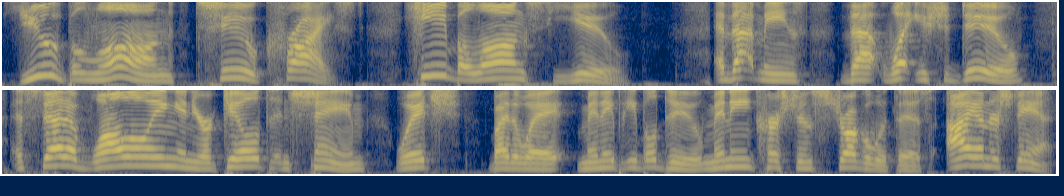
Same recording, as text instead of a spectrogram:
you belong to Christ. He belongs to you. And that means that what you should do Instead of wallowing in your guilt and shame, which, by the way, many people do, many Christians struggle with this. I understand.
